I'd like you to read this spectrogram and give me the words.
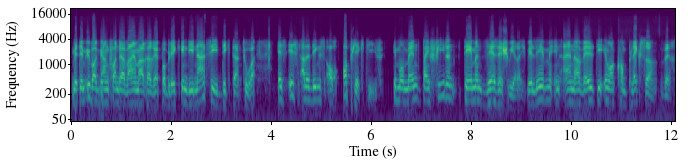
mit dem Übergang von der Weimarer Republik in die Nazi-Diktatur. Es ist allerdings auch objektiv im Moment bei vielen Themen sehr, sehr schwierig. Wir leben in einer Welt, die immer komplexer wird.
